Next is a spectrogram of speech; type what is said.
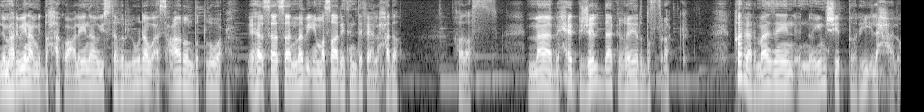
المهربين عم يضحكوا علينا ويستغلونا وأسعارهم بطلوع. إيه أساسا ما بقي مصاري تندفع لحدا. خلص ما بحك جلدك غير ضفرك. قرر مازن إنه يمشي الطريق لحاله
